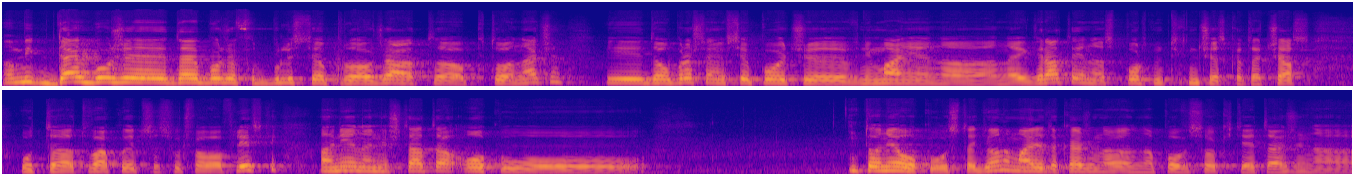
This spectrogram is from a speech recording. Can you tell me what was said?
Ами, дай Боже, дай Боже футболисти да продължават а, по този начин и да обръщаме все повече внимание на, на играта и на спортно-техническата част от а, това, което се случва в Левски, а не на нещата около... То не около стадиона, мали да кажем на, на по-високите етажи на,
